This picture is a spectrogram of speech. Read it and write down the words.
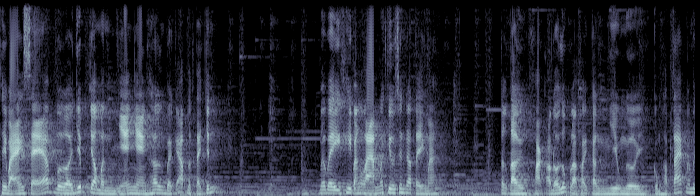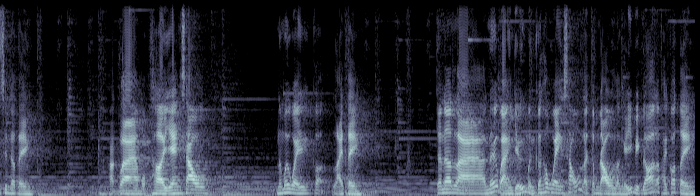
Thì bạn sẽ vừa giúp cho mình nhẹ nhàng hơn về cái áp lực tài chính. Bởi vì khi bạn làm nó chưa sinh ra tiền mà. Từ từ, hoặc là đôi lúc là phải cần nhiều người cùng hợp tác nó mới sinh ra tiền hoặc là một thời gian sau, nó mới quay có lại tiền. Cho nên là nếu bạn giữ mình có thói quen xấu là trong đầu là nghĩ việc đó nó phải có tiền,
